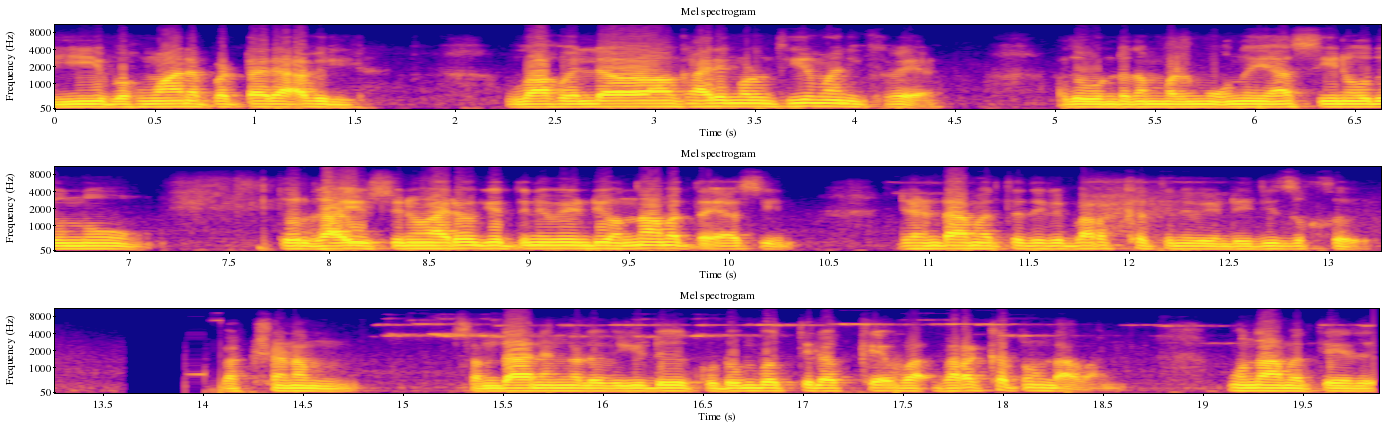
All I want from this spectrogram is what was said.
ഈ ബഹുമാനപ്പെട്ട രാവിൽ അള്ളാഹു എല്ലാ കാര്യങ്ങളും തീരുമാനിക്കുകയാണ്. അതുകൊണ്ട് നമ്മൾ മൂന്ന് യാസീൻ ഓതുന്നു. ദീർഘായുസിനും ആരോഗ്യത്തിനു വേണ്ടി ഒന്നാമത്തെ യാസീൻ. രണ്ടാമത്തേതിൽ ബർക്കത്തിന് വേണ്ടി റിസ്ഖ് ഭക്ഷണം സന്താനങ്ങൾ വീട് കുടുംബത്തിലൊക്കെ വറക്കത്തുണ്ടാവാൻ. മൂന്നാമത്തേത്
